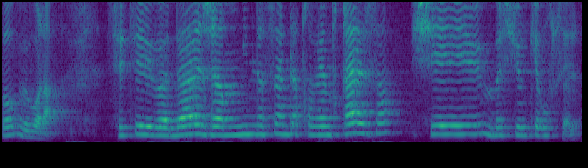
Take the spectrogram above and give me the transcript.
Bon, ben voilà. C'était le vendage en 1993 chez Monsieur Kiroussel.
